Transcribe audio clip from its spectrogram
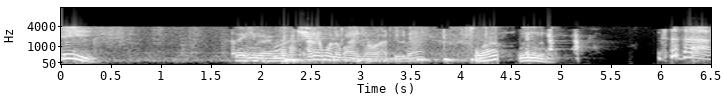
Jeez, Thank you very much. I didn't want nobody to know I do that. What? Mm.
